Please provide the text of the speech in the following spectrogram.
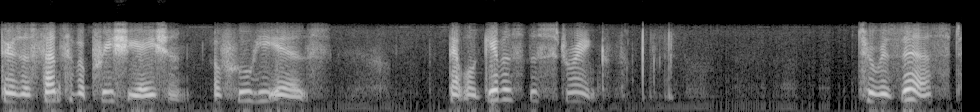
there's a sense of appreciation of who He is that will give us the strength to resist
